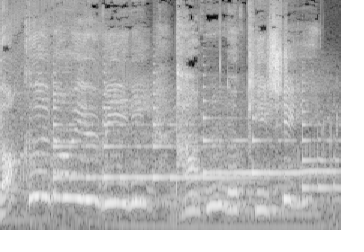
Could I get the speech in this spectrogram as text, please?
僕の指にパンの生地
